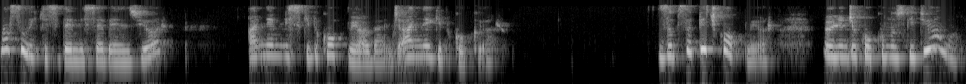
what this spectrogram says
Nasıl ikisi de mise benziyor? Annem mis gibi kokmuyor bence, anne gibi kokuyor. Zıp zıp hiç kokmuyor. Ölünce kokumuz gidiyor mu?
